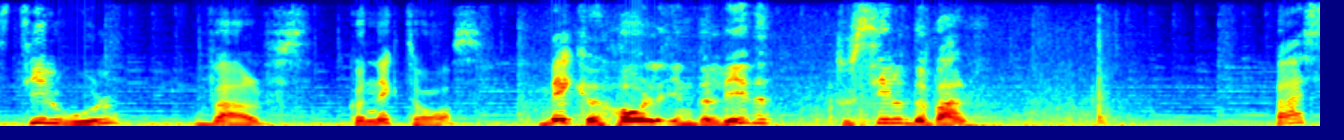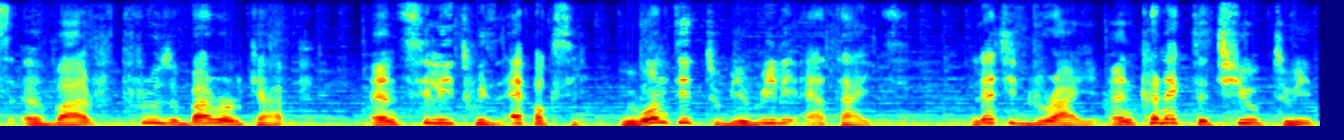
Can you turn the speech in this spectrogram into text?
steel wool, valves, connectors. Make a hole in the lid to seal the valve. Pass a valve through the barrel cap and seal it with epoxy. We want it to be really airtight. Let it dry and connect a tube to it.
